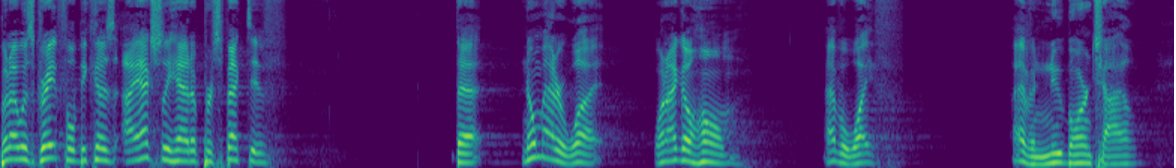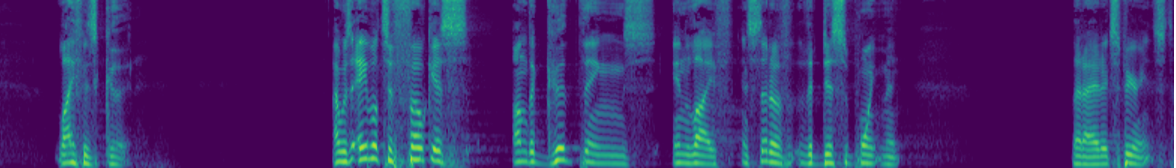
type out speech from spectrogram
but I was grateful because I actually had a perspective that no matter what, when I go home, I have a wife, I have a newborn child. Life is good. I was able to focus on the good things in life instead of the disappointment that I had experienced.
